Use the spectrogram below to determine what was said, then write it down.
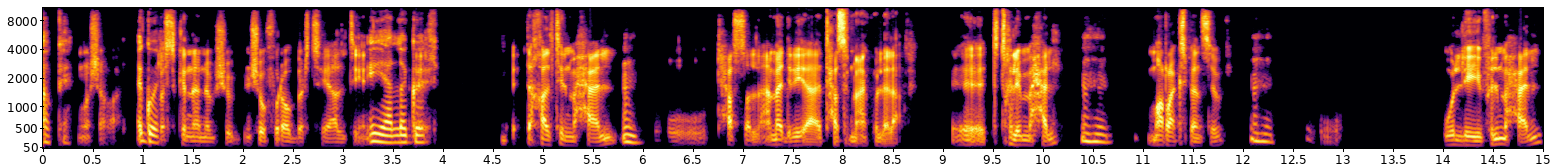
okay مو شغال قول بس كنا نشوف نشوف روبرت سيالديني يلا قول إيه. دخلت المحل مم. وتحصل ما أدري تحصل معك ولا لا إيه، تدخلين محل. مرة expensive. واللي في المحل.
